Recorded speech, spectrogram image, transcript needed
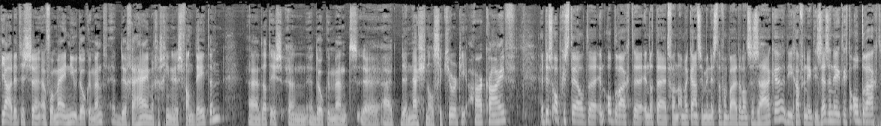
Ja, dit is uh, een voor mij nieuw document. De geheime geschiedenis van Dayton. Uh, dat is een, een document uh, uit de National Security Archive. Het is opgesteld in opdracht in de tijd van de Amerikaanse minister van Buitenlandse Zaken. Die gaf in 1996 de opdracht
